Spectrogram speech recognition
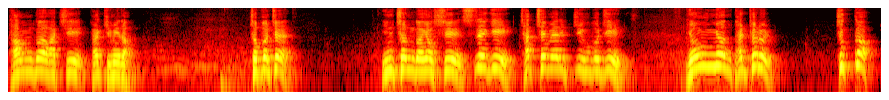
다음과 같이 밝힙니다. 첫 번째, 인천광역시 쓰레기 자체 매립지 후보지 영면 발표를 즉각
